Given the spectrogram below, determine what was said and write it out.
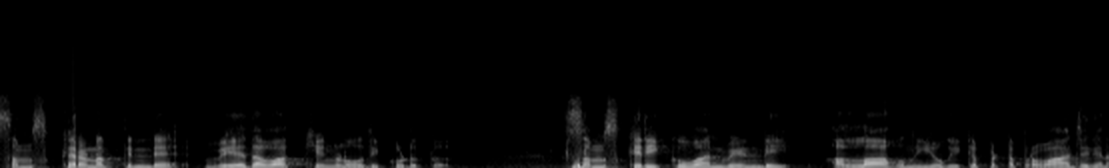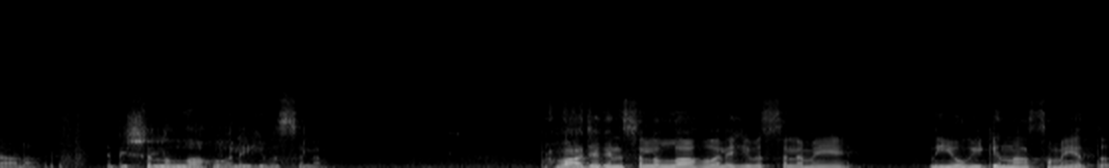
സംസ്കരണത്തിന്റെ വേദവാക്യങ്ങൾ ഓതിക്കൊടുത്ത് സംസ്കരിക്കുവാൻ വേണ്ടി അള്ളാഹു നിയോഗിക്കപ്പെട്ട പ്രവാചകനാണ് നബി സല്ലാഹു അലഹി വസ്ലം പ്രവാചകൻ സല്ലല്ലാഹു അലഹി വസ്ലമയെ നിയോഗിക്കുന്ന സമയത്ത്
